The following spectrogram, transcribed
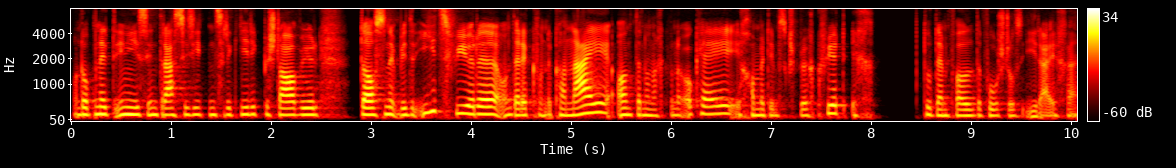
und ob nicht in Interesse seitens der Regierung bestehen würde, das nicht wieder einzuführen. Und er hat gefunden, nein. Und dann habe ich gefunden, okay, ich habe mit ihm das Gespräch geführt. Ich in dem Fall den Vorstoß einreichen,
